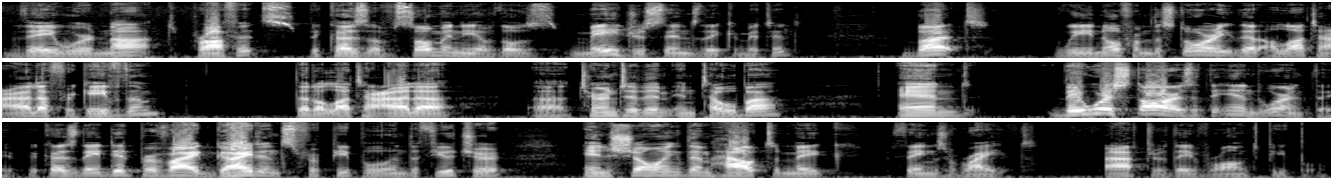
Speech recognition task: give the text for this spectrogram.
they were not prophets because of so many of those major sins they committed. But we know from the story that Allah Ta'ala forgave them, that Allah Ta'ala uh, turned to them in Tawbah, and they were stars at the end, weren't they? Because they did provide guidance for people in the future in showing them how to make things right after they've wronged people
